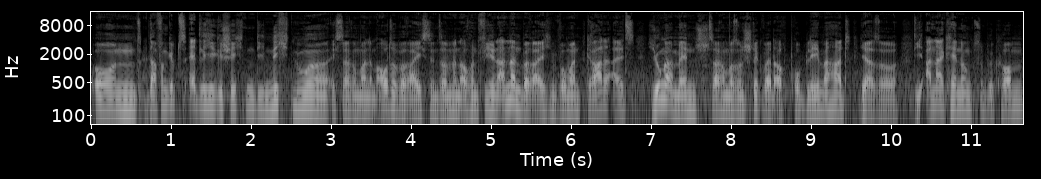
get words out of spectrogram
und davon gibt es etliche Geschichten, die nicht nur, ich sage mal, im Autobereich sind, sondern auch in vielen anderen Bereichen, wo man gerade als junger Mensch, sage mal, so ein Stück weit auch Probleme hat, ja, so die Anerkennung zu bekommen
